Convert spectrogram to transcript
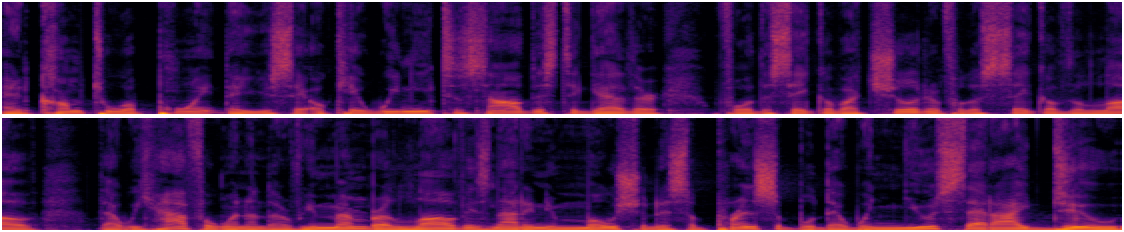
and come to a point that you say okay we need to solve this together for the sake of our children for the sake of the love that we have for one another. Remember love is not an emotion. It's a principle that when you said i do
